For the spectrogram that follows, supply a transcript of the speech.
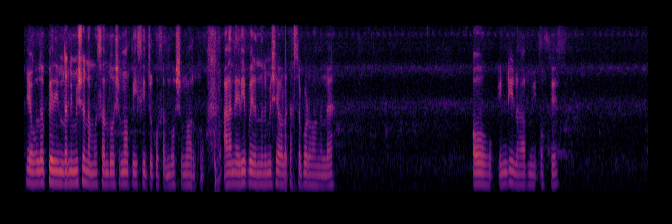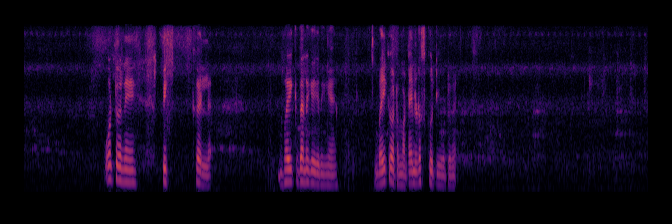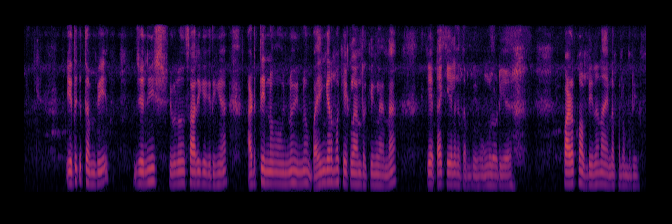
எவ்வளோ பேர் இந்த நிமிஷம் நம்ம சந்தோஷமாக பேசிகிட்ருக்கோம் சந்தோஷமாக இருக்கும். ஆனால் நிறைய பேர் இந்த நிமிஷம் எவ்வளோ கஷ்டப்படுவாங்கல்ல? ஓ இந்தியன் ஆர்மி ஓகே ஓட்டுவனே பிக்க இல்லை பைக் தானே கேட்குறீங்க பைக் ஓட்ட மாட்டேன். என்னோட ஸ்கூட்டி ஓட்டுவேன். எதுக்கு தம்பி? ஜெனீஷ் இவ்வளோ சாரி கேட்குறீங்க அடுத்து இன்னும் இன்னும் இன்னும் பயங்கரமாக கேட்கலான் இருக்கீங்களா என்ன? கேட்டால் கேளுங்க தம்பி. உங்களுடைய பழக்கம் அப்படின்னா நான் என்ன பண்ண முடியும்?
